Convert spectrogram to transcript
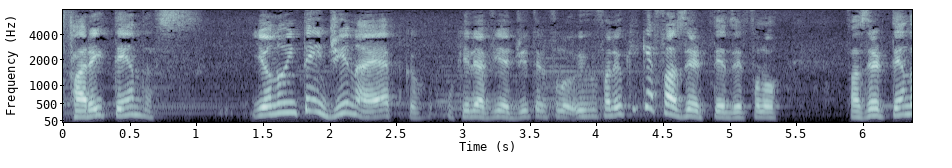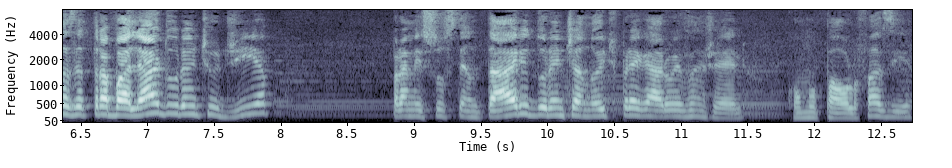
"Farei tendas." E eu não entendi na época o que ele havia dito. Ele falou: "Eu falei: "O que é fazer tendas?" Ele falou: "Fazer tendas é trabalhar durante o dia para me sustentar e durante a noite pregar o evangelho, como Paulo fazia."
